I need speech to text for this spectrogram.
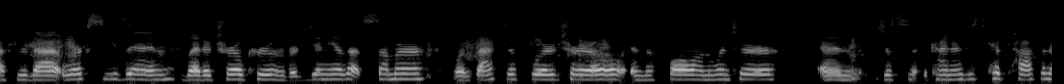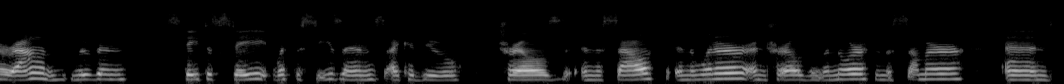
after that work season. Led a trail crew in Virginia that summer. Went back to Florida Trail in the fall and winter, and just kind of just kept hopping around, moving state to state with the seasons. I could do trails in the south in the winter and trails in the north in the summer and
